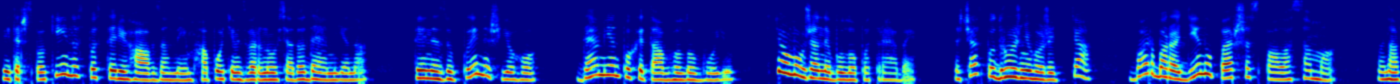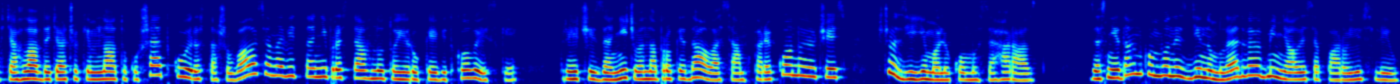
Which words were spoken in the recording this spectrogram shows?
Пітер спокійно спостерігав за ним, а потім звернувся до Дем'яна. Ти не зупиниш його? Дем'ян похитав головою. В цьому вже не було потреби. За час подружнього життя Барбара Діну перша спала сама. Вона втягла в дитячу кімнату кушетку і розташувалася на відстані простягнутої руки від колиски. Тричі за ніч вона прокидалася, переконуючись, що з її малюком усе гаразд. За сніданком вони з Діном ледве обмінялися парою слів.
